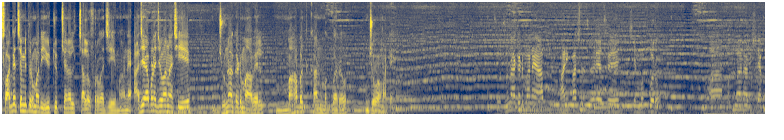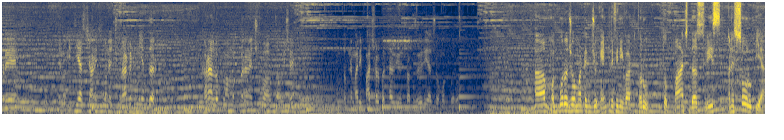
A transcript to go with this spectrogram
સ્વાગત છે મિત્રો મારી યુટ્યુબ ચેનલ ચાલો ફરવા જઈએમાં અને આજે આપણે જવાના છીએ જૂનાગઢમાં આવેલ મહાબત ખાન મકબરો જોવા માટે. જૂનાગઢમાં ને આપ મારી પાછળ જોઈ રહ્યા છો એ છે મકબરો. આ મકબરા વિશે આપણે એનો ઇતિહાસ જાણીશું અને જૂનાગઢની અંદર ઘણા લોકો આ મકબરાને જોવા આવતા હોય છે. તમને મારી પાછળ બતાવી રહ્યો છું જોઈ રહ્યા છો મકબરો. આ મકબરો જોવા માટેની જો એન્ટ્રી ફીની વાત કરું, તો પાંચ, દસ, વીસ અને સો રૂપિયા.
